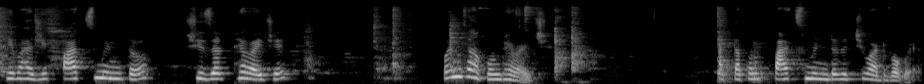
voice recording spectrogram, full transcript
ही भाजी पाच मिनटं शिजत ठेवायचे पण झाकून ठेवायचे. आता आपण पाच मिनिटं त्याची वाट बघूयात.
